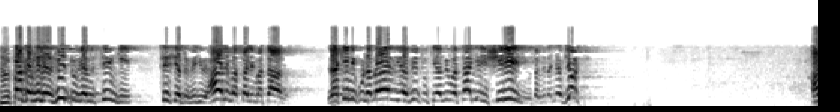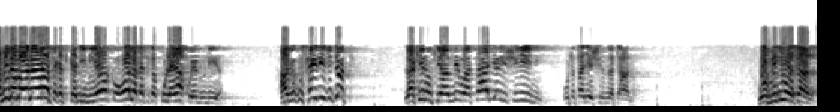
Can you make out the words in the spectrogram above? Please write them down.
Mpaka vile vitu vya msingi sisi hatuvijui. Haya ni maswali matano. Lakini kuna baadhi ya vitu ukiambiwa taja ishirini utavitaja vyote havina maana yoyote katika dini yako wala katika kula yako ya dunia. Havikusaidii chochote. Lakini ukiambiwa taja ishirini utataja ishirini na tano. Wavijua sana.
